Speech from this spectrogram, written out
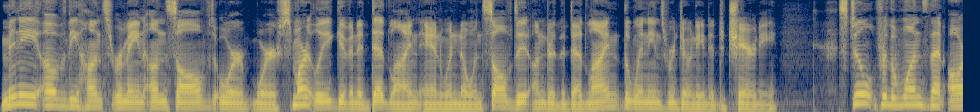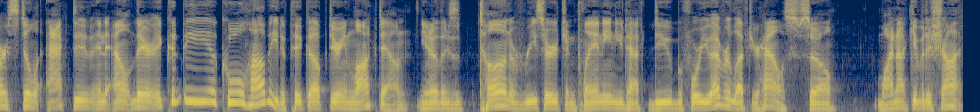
Many of the hunts remain unsolved or were smartly given a deadline, and when no one solved it under the deadline, the winnings were donated to charity. Still, for the ones that are still active and out there, it could be a cool hobby to pick up during lockdown. You know, there's a ton of research and planning you'd have to do before you ever left your house, so why not give it a shot?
